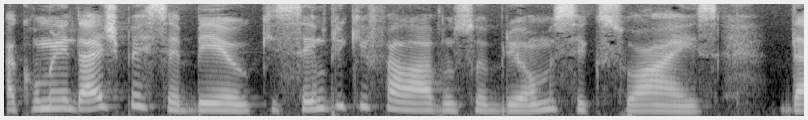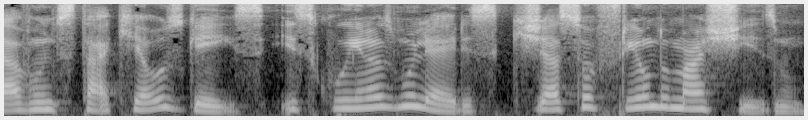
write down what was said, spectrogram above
A comunidade percebeu que sempre que falavam sobre homossexuais, davam destaque aos gays, excluindo as mulheres, que já sofriam do machismo,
